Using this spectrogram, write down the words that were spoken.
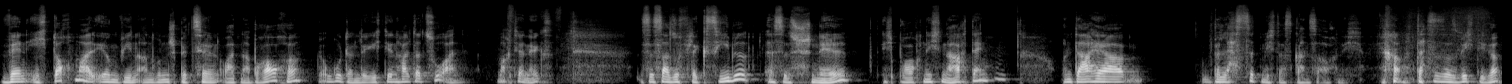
Wenn ich doch mal irgendwie einen anderen speziellen Ordner brauche, ja gut, dann lege ich den halt dazu an. Macht ja nichts. Es ist also flexibel, es ist schnell, ich brauche nicht nachdenken und daher belastet mich das Ganze auch nicht. das ist das Wichtige,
